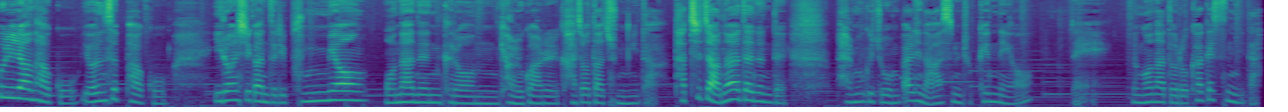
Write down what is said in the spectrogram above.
훈련하고 연습하고 이런 시간들이 분명 원하는 그런 결과를 가져다 줍니다. 다치지 않아야 되는데 발목이 좀 빨리 나았으면 좋겠네요. 네. 응원하도록 하겠습니다.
